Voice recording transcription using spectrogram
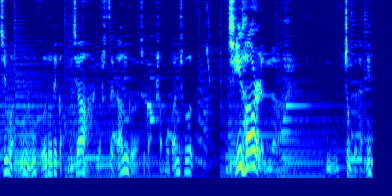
今晚无论如何都得赶回家，要是再耽搁就赶不上末班车了。其他人呢？嗯，正在待命。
